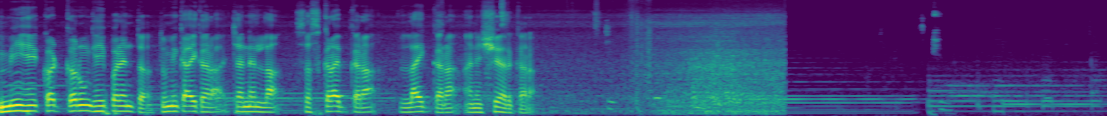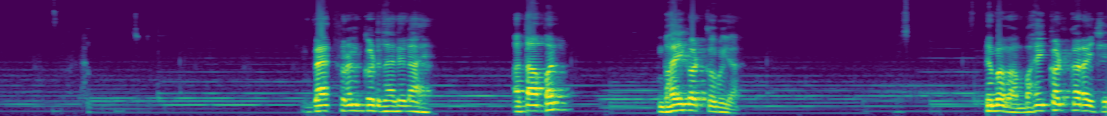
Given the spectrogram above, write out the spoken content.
मी हे कट करून घेईपर्यंत तुम्ही काय करा? चॅनलला सबस्क्राईब करा लाईक करा आणि शेअर करा. बॅक फ्रंट कट झालेला आहे. आता आपण भाई कट करूया. हे बघा भाई कट करायचे.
